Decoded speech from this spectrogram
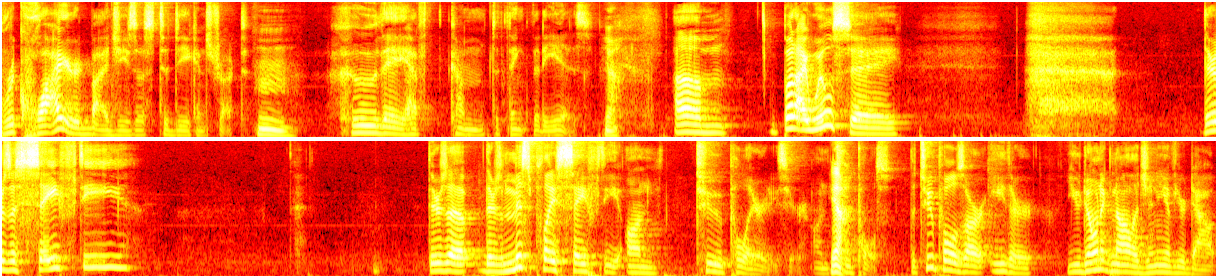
required by Jesus to deconstruct who they have come to think that he is. Yeah. Um, but I will say there's a safety there's a there's a misplaced safety on two polarities here on Yeah. two poles. The two poles are either you don't acknowledge any of your doubt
